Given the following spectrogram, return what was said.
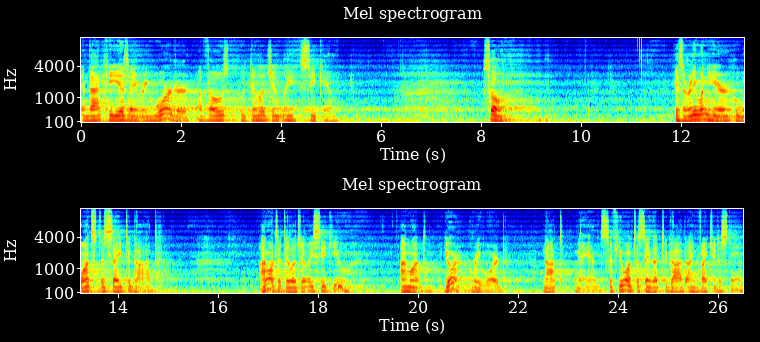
and that He is a rewarder of those who diligently seek Him. So, is there anyone here who wants to say to God, I want to diligently seek you? I want your reward, not man's. If you want to say that to God, I invite you to stand.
